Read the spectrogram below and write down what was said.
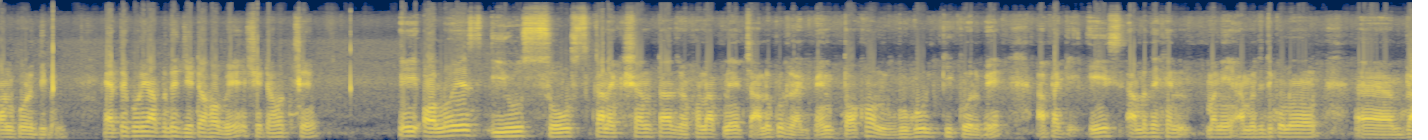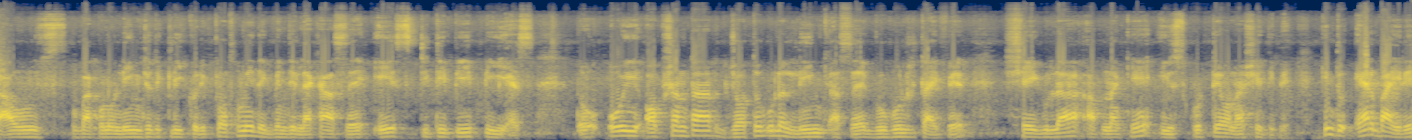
অন করে দিবেন। এতে করে আপনাদের যেটা হবে, সেটা হচ্ছে এই অলওয়েজ ইউজ সোর্স কানেকশানটা যখন আপনি চালু করে রাখবেন, তখন গুগল কি করবে? আপনাকে এস, আমরা দেখেন মানে আমরা যদি কোনো ব্রাউজ বা কোনো লিঙ্ক যদি ক্লিক করি, প্রথমেই দেখবেন যে লেখা আছে এস টিটিপি তো ওই অপশানটার যতগুলো লিঙ্ক আছে গুগল টাইপের সেইগুলা আপনাকে ইউজ করতে অনায়াসে দিবে। কিন্তু এর বাইরে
